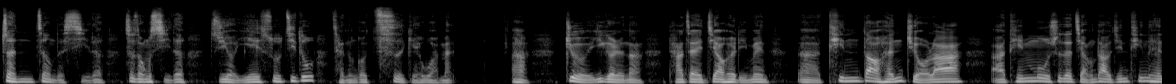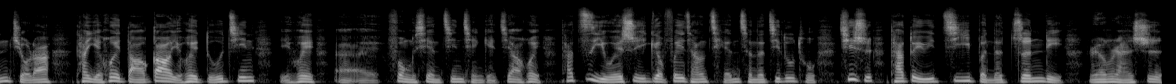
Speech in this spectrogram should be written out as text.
真正的喜乐，这种喜乐只有耶稣基督才能够赐给我们。啊，就有一个人呢、他在教会里面呃听到很久啦，啊，听牧师的讲道已经听很久了，他也会祷告，也会读经，也会呃奉献金钱给教会。他自以为是一个非常虔诚的基督徒，其实他对于基本的真理仍然是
